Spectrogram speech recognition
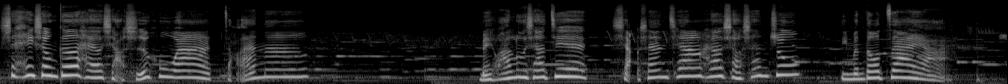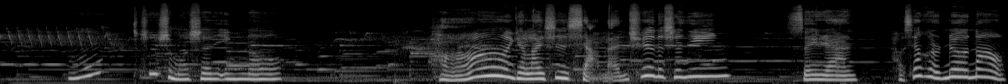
是黑熊哥，还有小石虎啊！早安呢，梅花鹿小姐、小山枪，还有小山猪，你们都在啊？嗯，这是什么声音呢？啊，原来是小蓝雀的声音。虽然好像很热闹，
